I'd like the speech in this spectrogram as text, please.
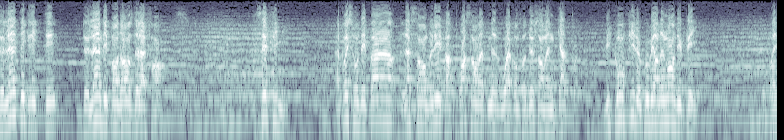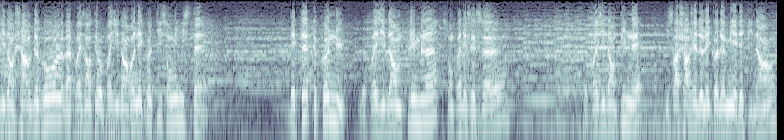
de l'intégrité, de l'indépendance de la France. C'est fini. Après son départ, l'Assemblée, par 329 voix contre 224, lui confie le gouvernement du pays. Le président Charles de Gaulle va présenter au président René Coty son ministère. Des têtes connues, le président Flimelin, son prédécesseur, le président Pinet, qui sera chargé de l'économie et des finances,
